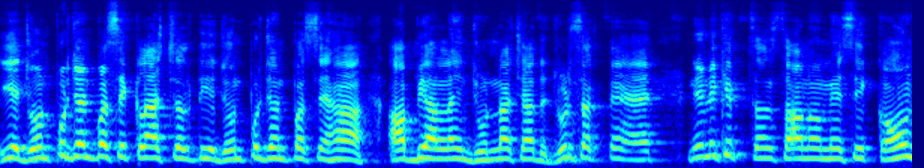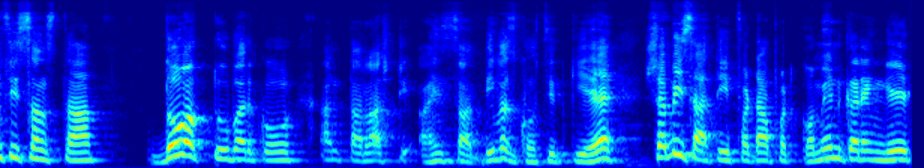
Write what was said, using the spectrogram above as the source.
ये जौनपुर जनपद से क्लास चलती है। जौनपुर जनपद से हाँ आप भी ऑनलाइन जुड़ना चाहते जुड़ सकते हैं। निम्नलिखित संस्थानों में से कौन सी संस्था दो अक्टूबर को अंतरराष्ट्रीय अहिंसा दिवस घोषित की है? सभी साथी फटाफट कमेंट करेंगे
